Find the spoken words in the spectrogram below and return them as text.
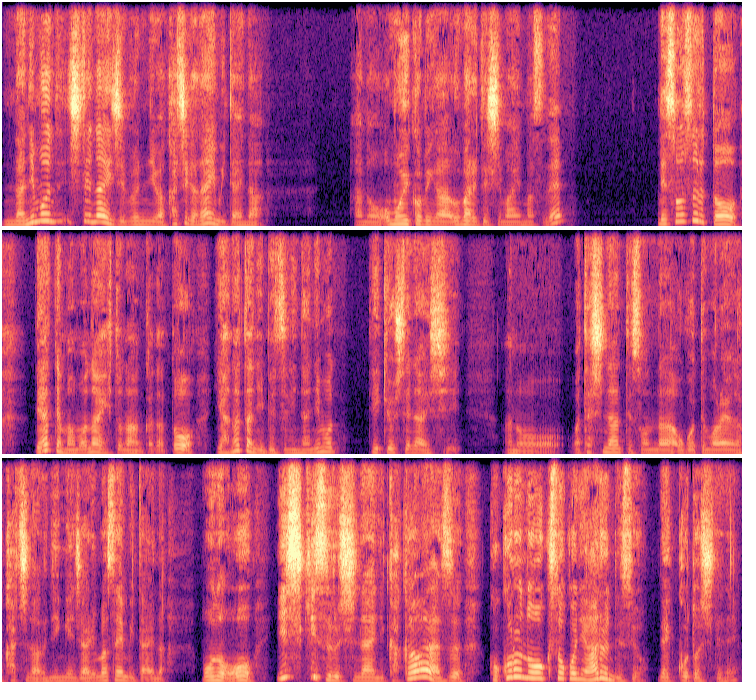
何もしてない自分には価値がないみたいな、あの、思い込みが生まれてしまいますね。で、そうすると、出会って間もない人なんかだと、いや、あなたに別に何も提供してないし、あの、私なんてそんなおごってもらうような価値のある人間じゃありませんみたいなものを意識するしないに関わらず、心の奥底にあるんですよ。根っことしてね。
